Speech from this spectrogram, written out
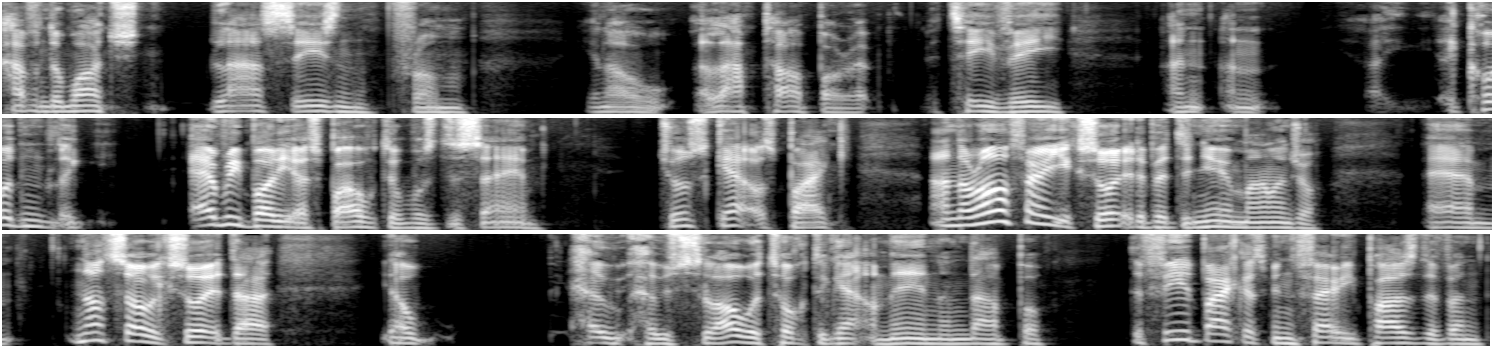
having to watch last season from you know a laptop or a, a TV, and and I, I couldn't like everybody I spoke to was the same. Just get us back, and they're all very excited about the new manager. Um, not so excited that you know how how slow it took to get him in and that, but the feedback has been very positive. And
